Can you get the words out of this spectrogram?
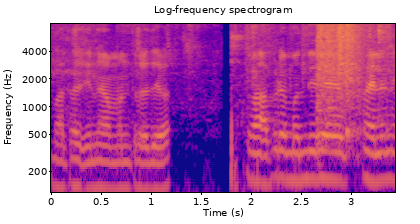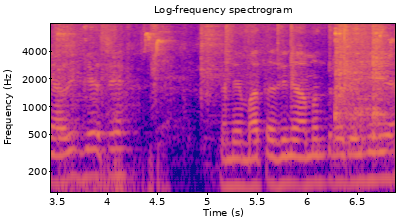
માતાજીને આમંત્રણ દેવા. તો આપણે મંદિરે ફાઇલને આવી ગયા છે. અને માતાજીને આમંત્રણ દઈ દઈએ.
